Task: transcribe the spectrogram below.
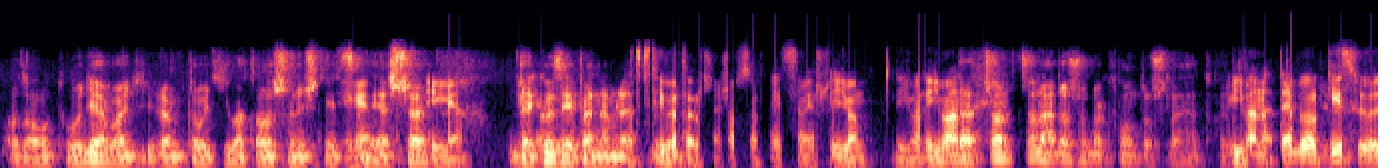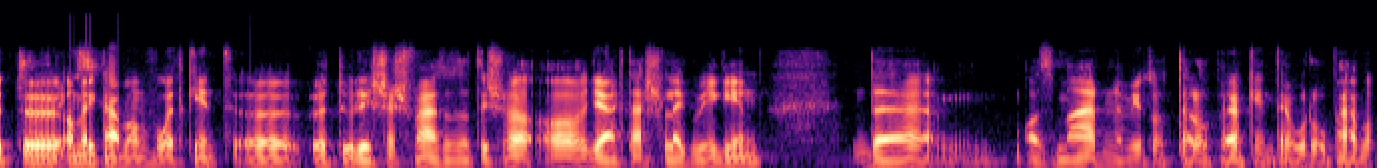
az autó, ugye? Vagy nem tudom, hogy hivatalosan is négy személyes Igen, de igen. középen nem lesz. Hivatalosan is abszolút négy személyes, így van. Így van, így van. Tehát családosoknak fontos lehet. Hogy így van, hát ebből készült, Amerikában volt kint öt üléses változat is a, a gyártás legvégén, de az már nem jutott el Opelként Európába.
